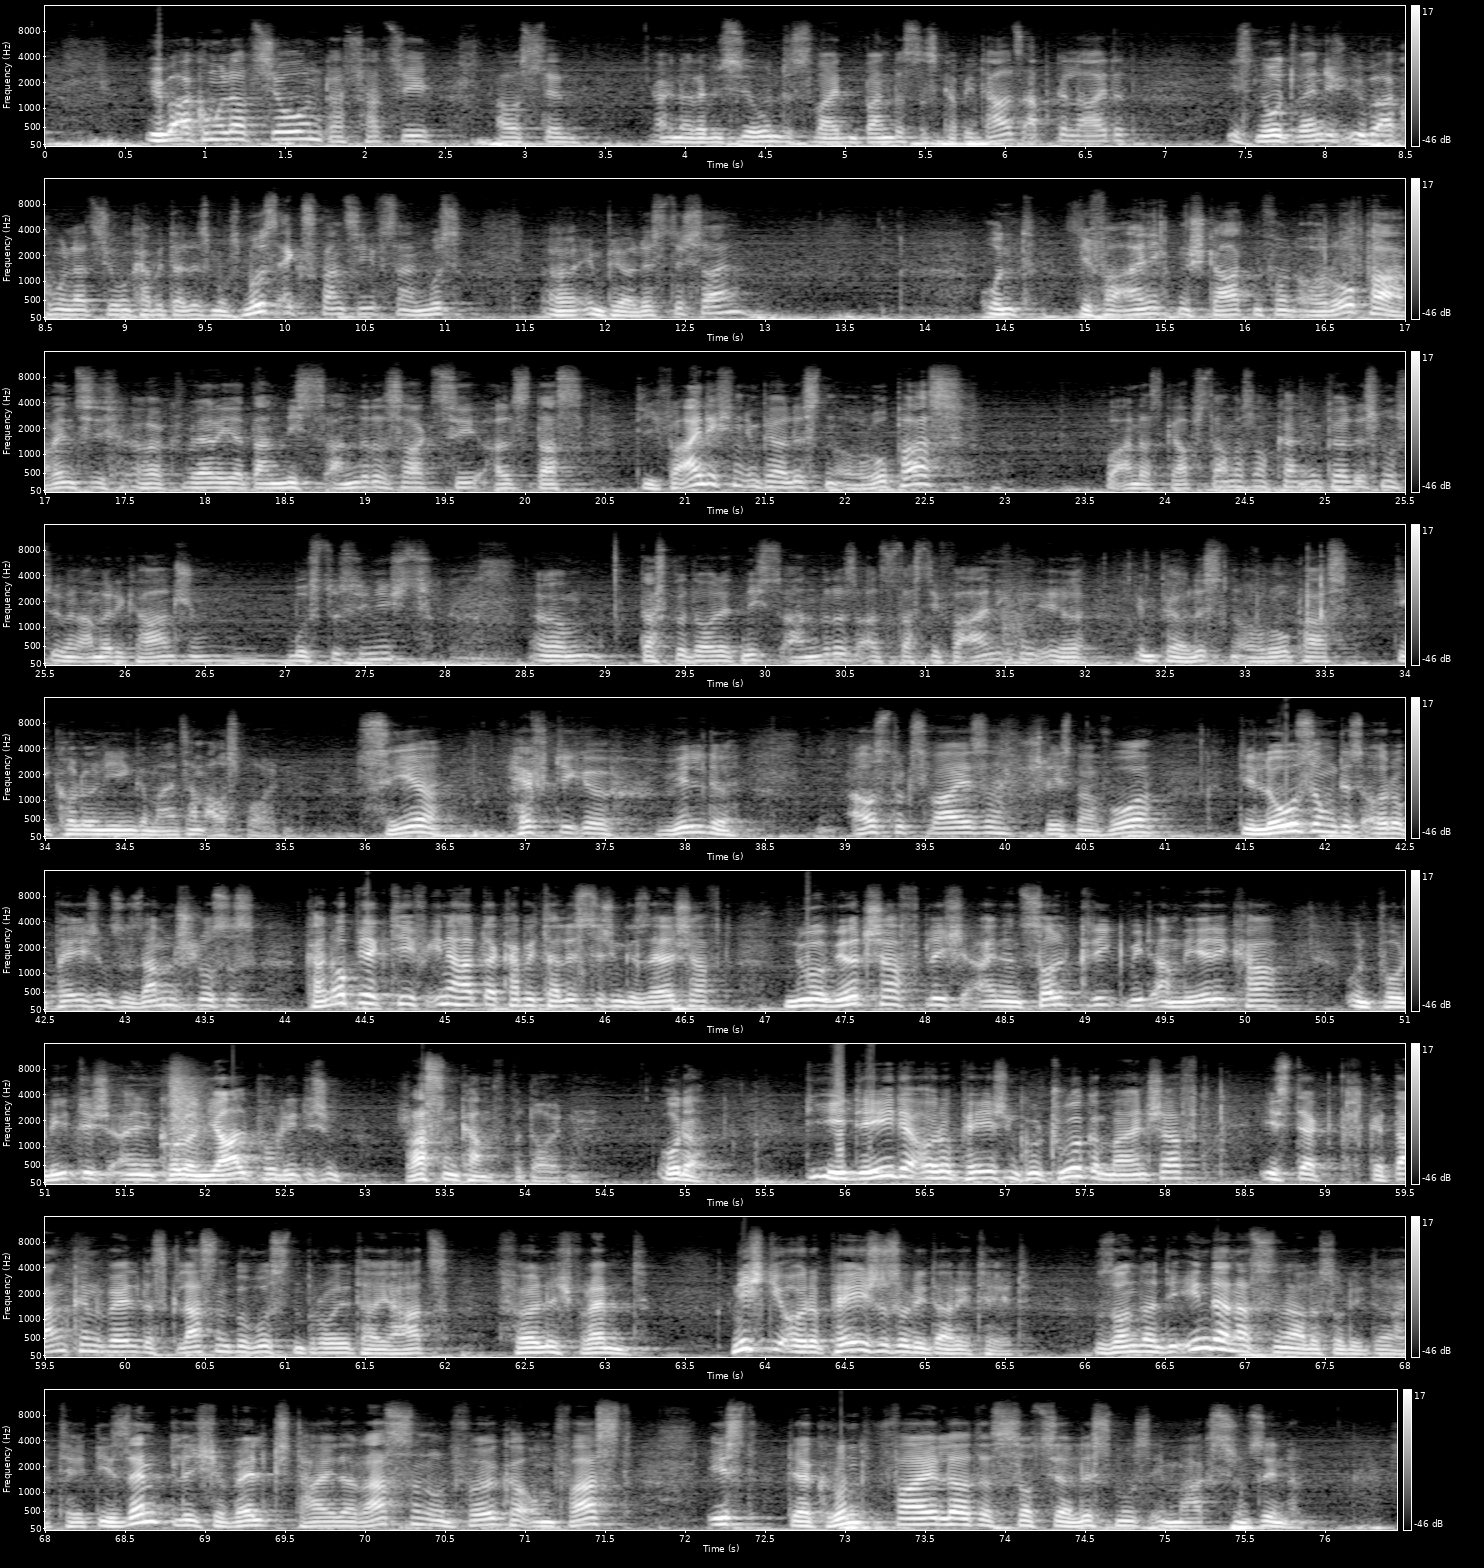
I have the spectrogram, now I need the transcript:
Überakkumulation, das hat sie aus den einer Revision des zweiten Bandes des Kapitals abgeleitet, ist notwendig. Überakkumulation, Kapitalismus muss expansiv sein, muss äh, imperialistisch sein. Und die Vereinigten Staaten von Europa, wenn sie, äh, wäre ja dann nichts anderes, sagt sie, als dass die Vereinigten Imperialisten Europas, woanders gab es damals noch keinen Imperialismus, über den amerikanischen wusste sie nichts, ähm, das bedeutet nichts anderes, als dass die Vereinigten äh, Imperialisten Europas die Kolonien gemeinsam ausbeuten. Sehr heftige, wilde Ausdrucksweise, ich lese mal vor. Die Losung des europäischen Zusammenschlusses kann objektiv innerhalb der kapitalistischen Gesellschaft nur wirtschaftlich einen Zollkrieg mit Amerika und politisch einen kolonialpolitischen Rassenkampf bedeuten. Oder die Idee der europäischen Kulturgemeinschaft ist der Gedankenwelt des klassenbewussten Proletariats völlig fremd. Nicht die europäische Solidarität, sondern die internationale Solidarität, die sämtliche Weltteile, Rassen und Völker umfasst, ist der Grundpfeiler des Sozialismus im marxischen Sinne.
